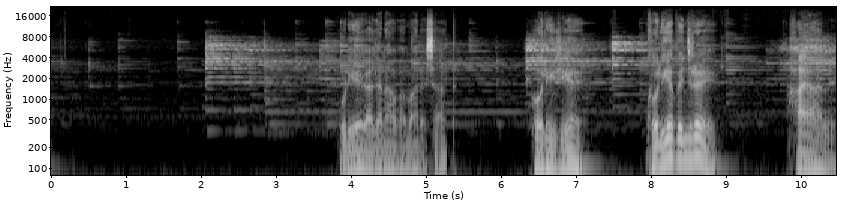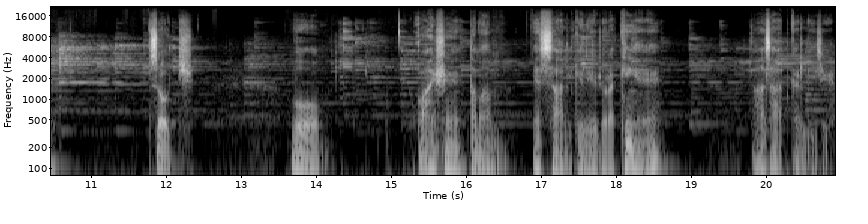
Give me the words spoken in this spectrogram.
उड़िएगा जनाब हमारे साथ। हो लीजिए, खोलिए पिंजरे। ख्याल, सोच, वो ख्वाहिशें तमाम इस साल के लिए जो रखी हैं आज़ाद कर लीजिए।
